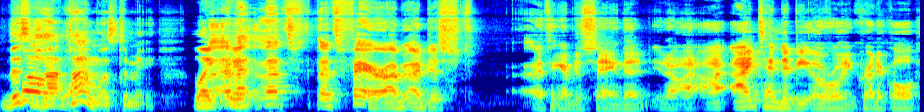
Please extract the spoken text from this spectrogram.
This Well, is not timeless to me. Like And that's that's fair. I, I just I think I'm just saying that you know I, I, tend to be overly critical,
